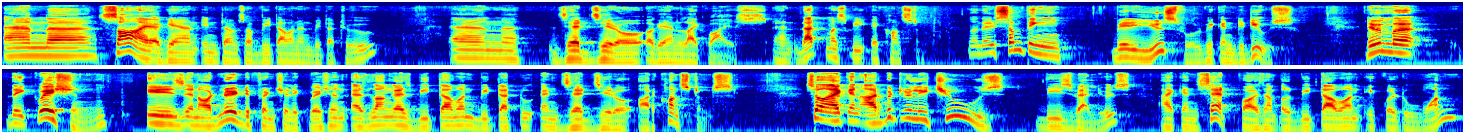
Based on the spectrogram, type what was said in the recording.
and uh, psi again in terms of beta 1 and beta 2 and uh, z 0 again likewise and that must be a constant. Now, there is something very useful we can deduce. Remember the equation is an ordinary differential equation as long as beta 1, beta 2 and z 0 are constants. So, I can arbitrarily choose these values. I can set for example, beta 1 equal to 1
